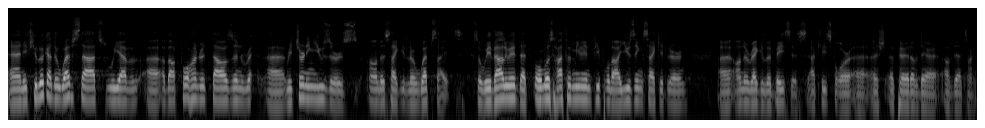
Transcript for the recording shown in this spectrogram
And if you look at the web stats, we have uh, about 400,000 re uh, returning users on the scikit-learn website. So we evaluate that almost half a million people are using scikit-learn uh, on a regular basis, at least for a, a, period of their, of their time.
